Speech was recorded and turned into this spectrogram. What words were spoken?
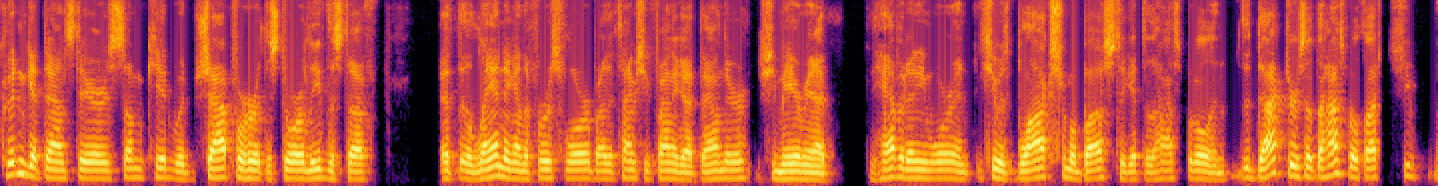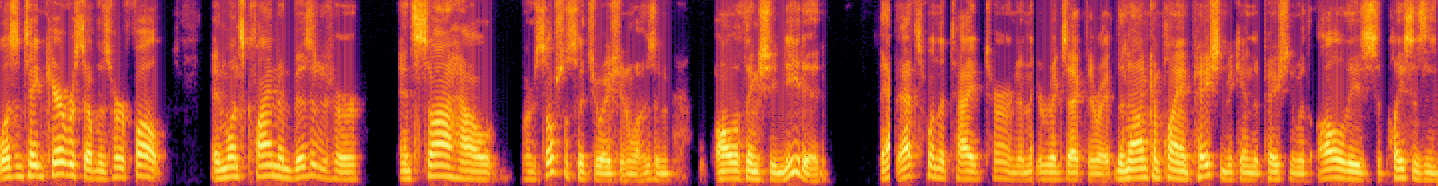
couldn't get downstairs. Some kid would shop for her at the store, leave the stuff at the landing on the first floor. By the time she finally got down there, she may or may not have it anymore. And she was blocks from a bus to get to the hospital. And the doctors at the hospital thought she wasn't taking care of herself. It was her fault. And once Kleinman visited her and saw how her social situation was and all the things she needed, that, that's when the tide turned. And you're exactly right. The non compliant patient became the patient with all of these places,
